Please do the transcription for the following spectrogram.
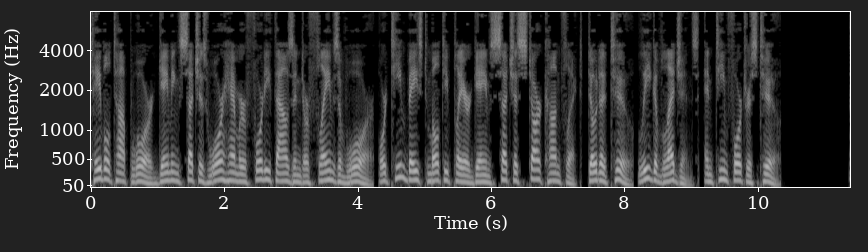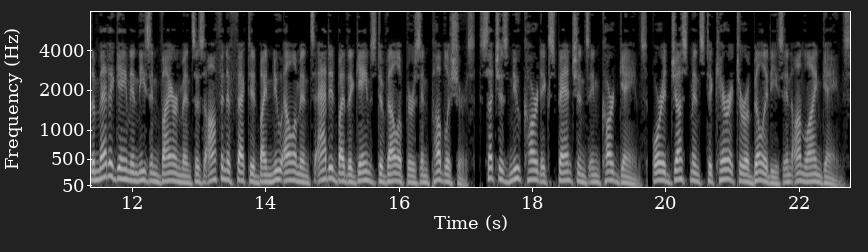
tabletop war gaming such as Warhammer 40,000 or Flames of War, or team-based multiplayer games such as Star Conflict, Dota 2, League of Legends, and Team Fortress 2. The metagame in these environments is often affected by new elements added by the game's developers and publishers, such as new card expansions in card games, or adjustments to character abilities in online games.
